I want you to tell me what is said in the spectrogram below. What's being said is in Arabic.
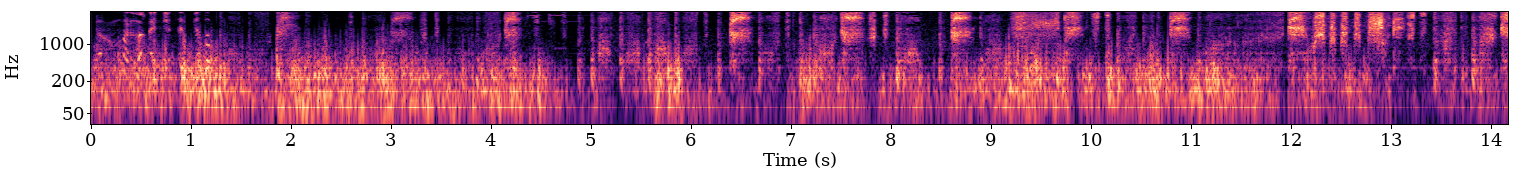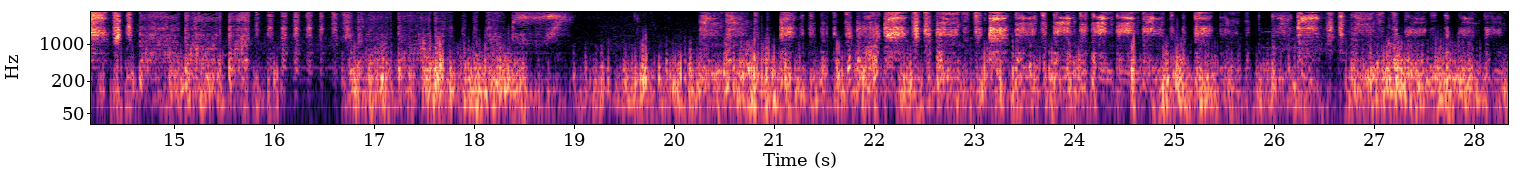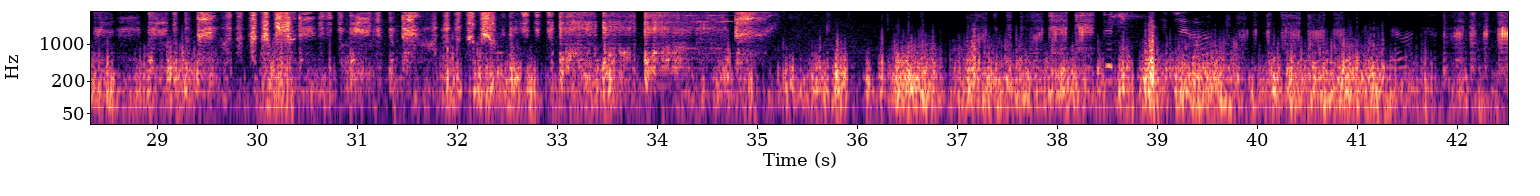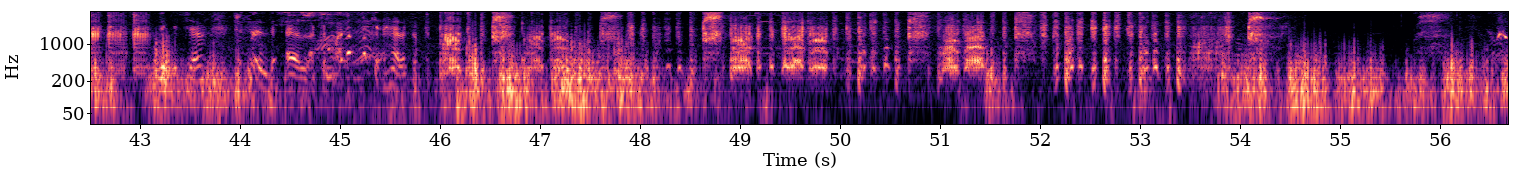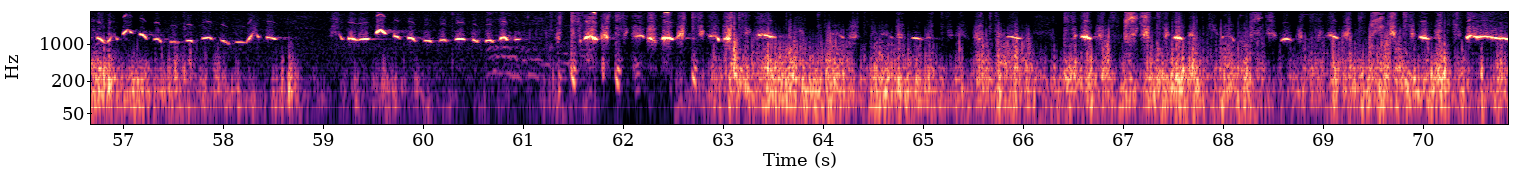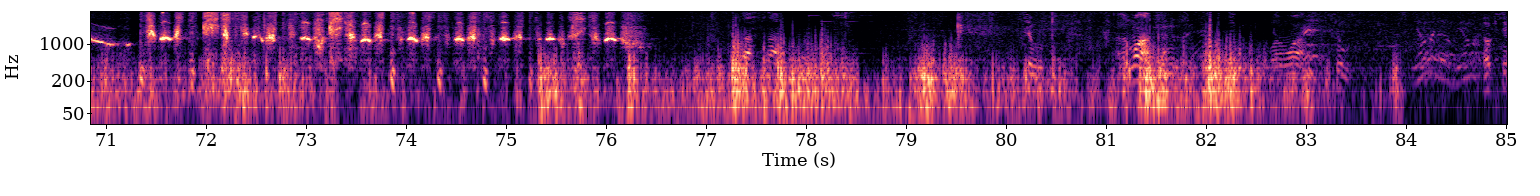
مرة Just send the air like a motherfucking helicopter. صح سوي. أنا موافق أنا موافق سوي. اقسم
